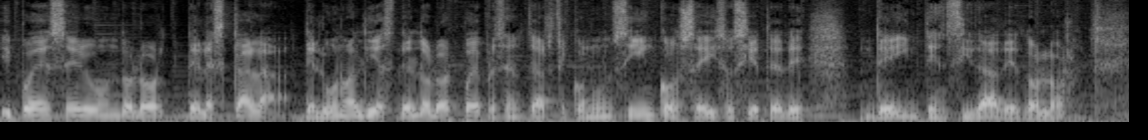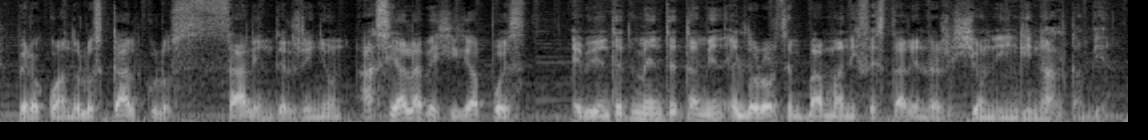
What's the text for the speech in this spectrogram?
Y puede ser un dolor de la escala del 1 al 10 del dolor, puede presentarse con un 5, 6 o 7 de, de intensidad de dolor. Pero cuando los cálculos salen del riñón hacia la vejiga, pues evidentemente también el dolor se va a manifestar en la región inguinal también.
